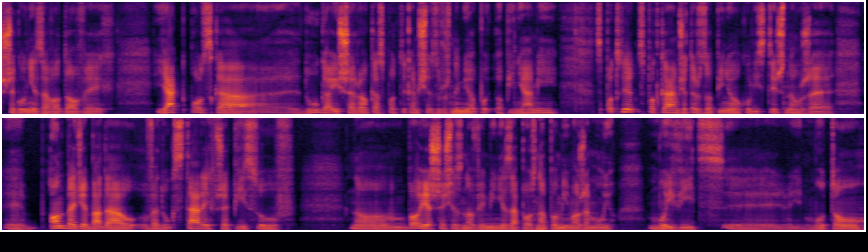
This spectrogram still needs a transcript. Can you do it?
szczególnie zawodowych, jak Polska e, długa i szeroka, spotykam się z różnymi opiniami. Spotkałem się też z opinią okulistyczną, że y, on będzie badał według starych przepisów, no, bo jeszcze się z nowymi nie zapoznał, pomimo, że mój, mój widz yy, mu tą,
